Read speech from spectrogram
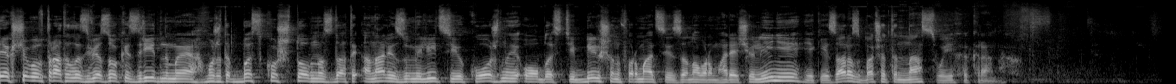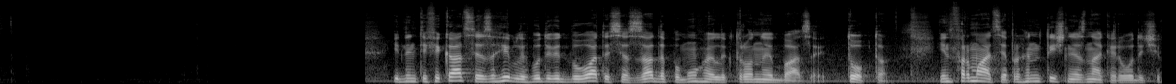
Якщо ви втратили зв'язок із рідними, можете безкоштовно здати аналіз у міліцію кожної області. Більше інформації за номером гарячої лінії, який зараз бачите на своїх екранах. Ідентифікація загиблих буде відбуватися за допомогою електронної бази. Тобто інформація про генетичні ознаки родичів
